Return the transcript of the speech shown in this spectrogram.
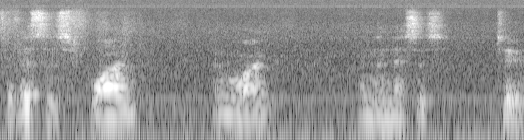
So this is one and one, and then this is two.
